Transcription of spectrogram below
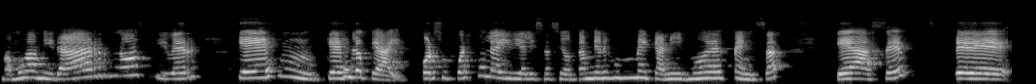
Vamos a mirarnos y ver qué es, mm, qué es lo que hay. Por supuesto, la idealización también es un mecanismo de defensa que hace eh,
